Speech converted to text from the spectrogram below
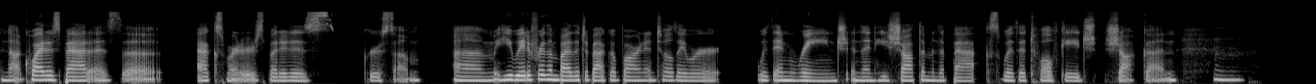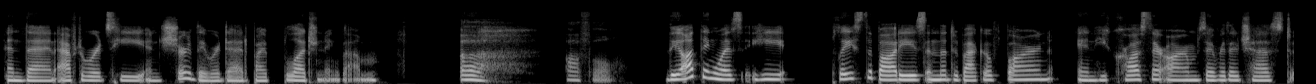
Not quite as bad as the axe murders, but it is gruesome. Um, he waited for them by the tobacco barn until they were within range, and then he shot them in the backs with a 12 gauge shotgun. Mhm. And then afterwards, he ensured they were dead by bludgeoning them. Ugh, awful. The odd thing was he placed the bodies in the tobacco barn and he crossed their arms over their chest,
